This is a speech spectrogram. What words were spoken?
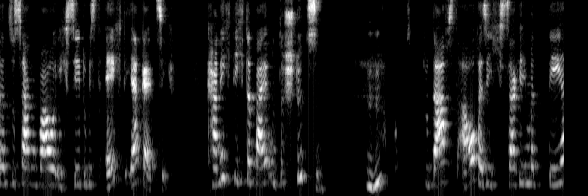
dann zu sagen, wow, ich sehe, du bist echt ehrgeizig. Kann ich dich dabei unterstützen? Mhm. Du darfst auch, also ich sage immer, der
